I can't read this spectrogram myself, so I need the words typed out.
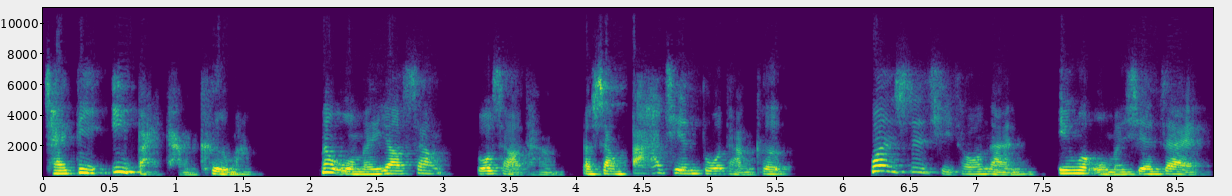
才第一百堂课嘛。那我们要上多少堂？要上八千多堂课。万事起头难，因为我们现在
